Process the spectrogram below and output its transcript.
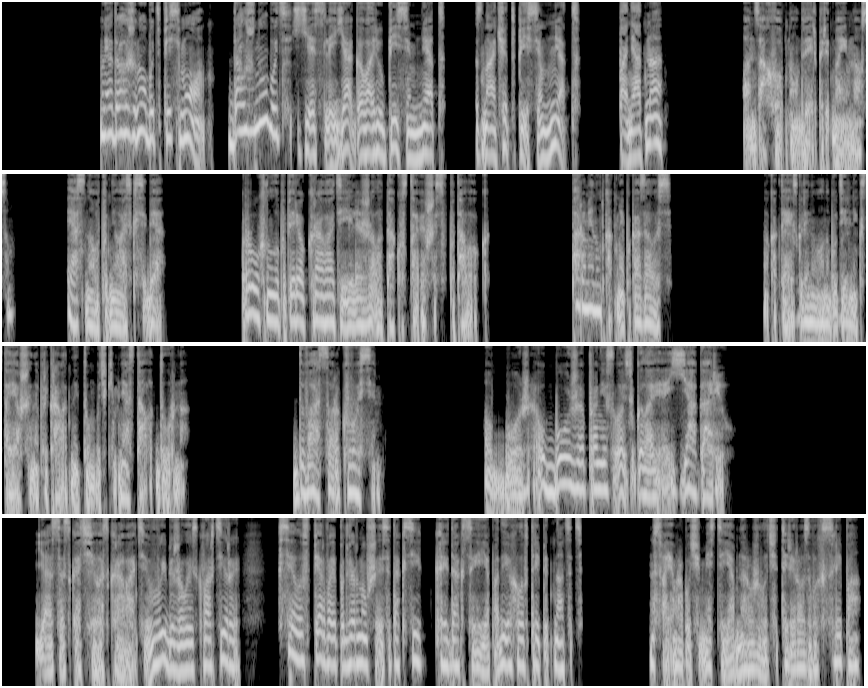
Мне должно быть письмо. Должно быть. Если я говорю писем нет, значит писем нет. Понятно? Он захлопнул дверь перед моим носом. Я снова поднялась к себе. Рухнула поперек кровати и лежала так, уставившись в потолок. Пару минут, как мне показалось. Но когда я взглянула на будильник, стоявший на прикроватной тумбочке, мне стало дурно. Два сорок восемь. О боже, о боже, пронеслось в голове. Я горю. Я соскочила с кровати, выбежала из квартиры, села в первое подвернувшееся такси. К редакции я подъехала в три пятнадцать. На своем рабочем месте я обнаружила четыре розовых слипа,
